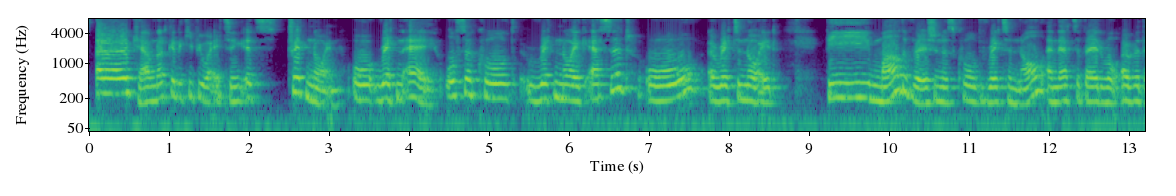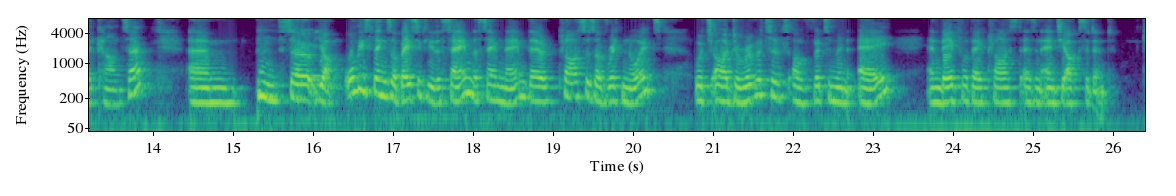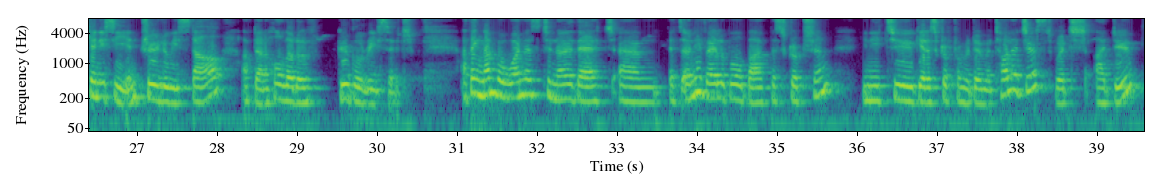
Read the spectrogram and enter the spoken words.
okay, I'm not going to keep you waiting. It's tretinoin or retin A, also called retinoic acid or a retinoid. The milder version is called retinol, and that's available over the counter. Um, so yeah, all these things are basically the same, the same name. They're classes of retinoids, which are derivatives of vitamin A, and therefore they're classed as an antioxidant. Can you see in true Louis style? I've done a whole lot of Google research. I think number one is to know that um, it's only available by prescription you need to get a script from a dermatologist, which I do.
